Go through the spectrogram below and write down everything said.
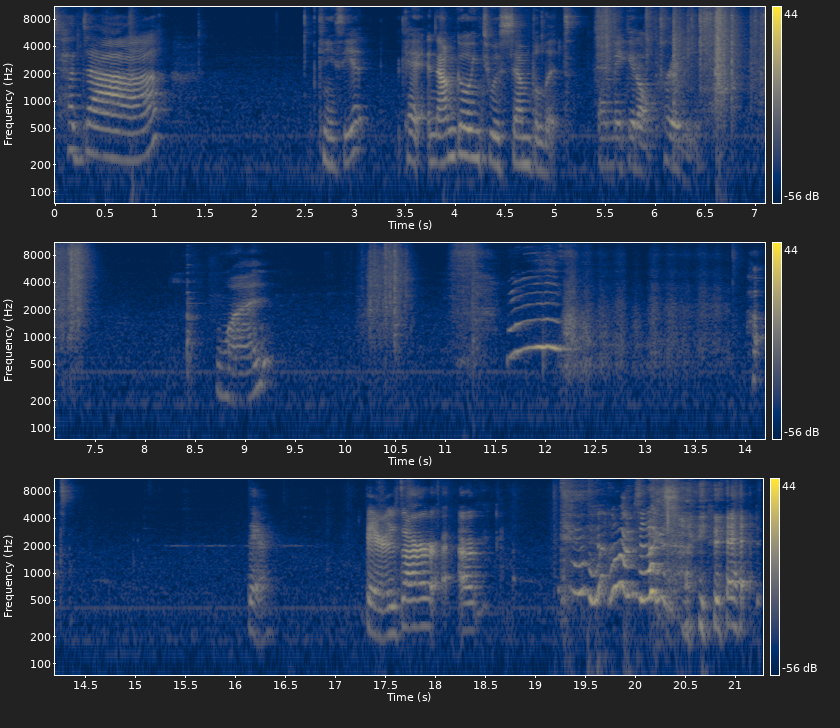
ta-da. Can you see it? Okay, and I'm going to assemble it and make it all pretty. One. Mm. Hot. There. There's our, our I'm so excited.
